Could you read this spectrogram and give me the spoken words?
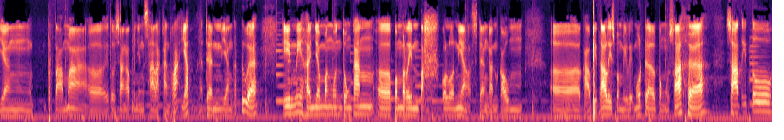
yang pertama eh, itu sangat menyengsarakan rakyat dan yang kedua ini hanya menguntungkan eh, pemerintah kolonial sedangkan kaum eh, kapitalis pemilik modal pengusaha saat itu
